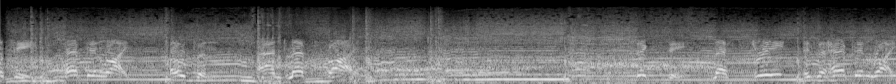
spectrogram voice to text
40, hairpin right, open, and left 5. 60, left 3 is into hairpin right.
